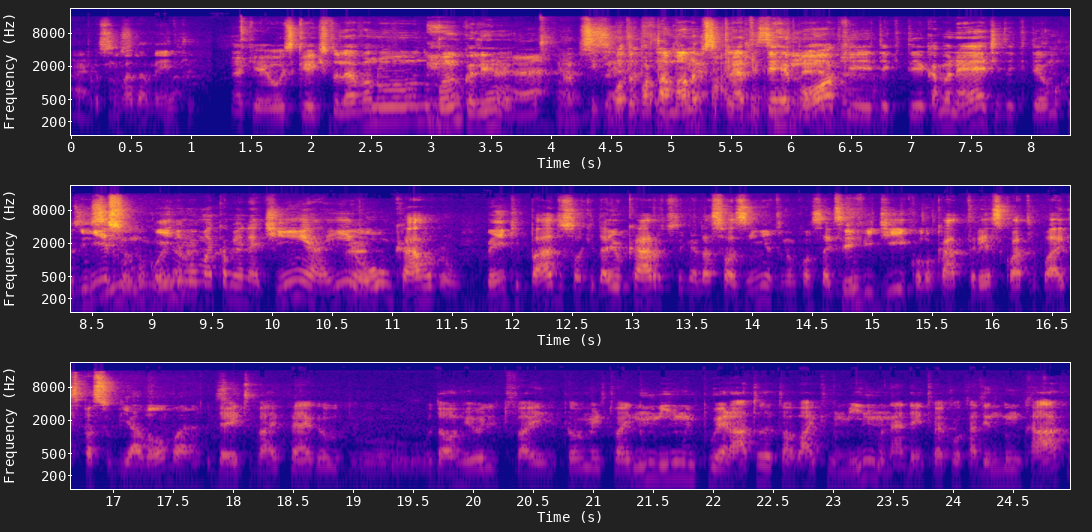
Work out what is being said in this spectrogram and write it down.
É, aproximadamente. É que o skate tu leva no, no banco ali, né? É. É, a bicicleta Bota porta-mala, bicicleta, tem que ter reboque, tem que ter caminhonete, tem que ter uma coisa em Isso, cima, alguma coisa, mínimo né? uma caminhonetinha aí, É. ou um carro bem equipado, só que daí o carro tu tem que andar sozinho, tu não consegue Sim. dividir e colocar três, quatro bikes pra subir a lomba, né? E daí tu vai, pega o, o, o downhill, ele tu vai, provavelmente tu vai no mínimo empoeirar toda a tua bike, no mínimo, né? Daí tu vai colocar dentro de um carro.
